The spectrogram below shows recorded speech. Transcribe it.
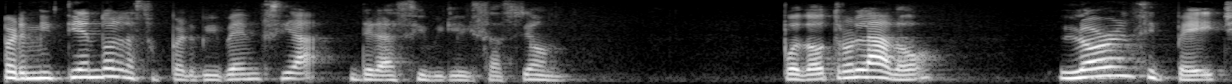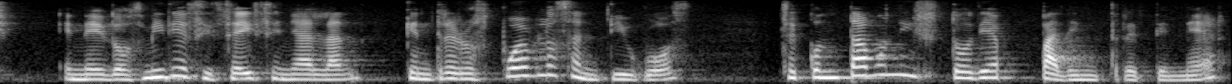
permitiendo la supervivencia de la civilización. Por otro lado, Lawrence y Page en el 2016 señalan que entre los pueblos antiguos se contaba una historia para entretener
